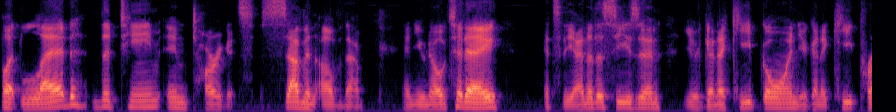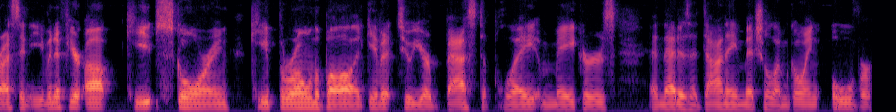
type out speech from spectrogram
but led the team in targets, seven of them. And you know, today it's the end of the season. You're going to keep going. You're going to keep pressing. Even if you're up, keep scoring, keep throwing the ball, and give it to your best playmakers. And that is Adonai Mitchell. I'm going over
